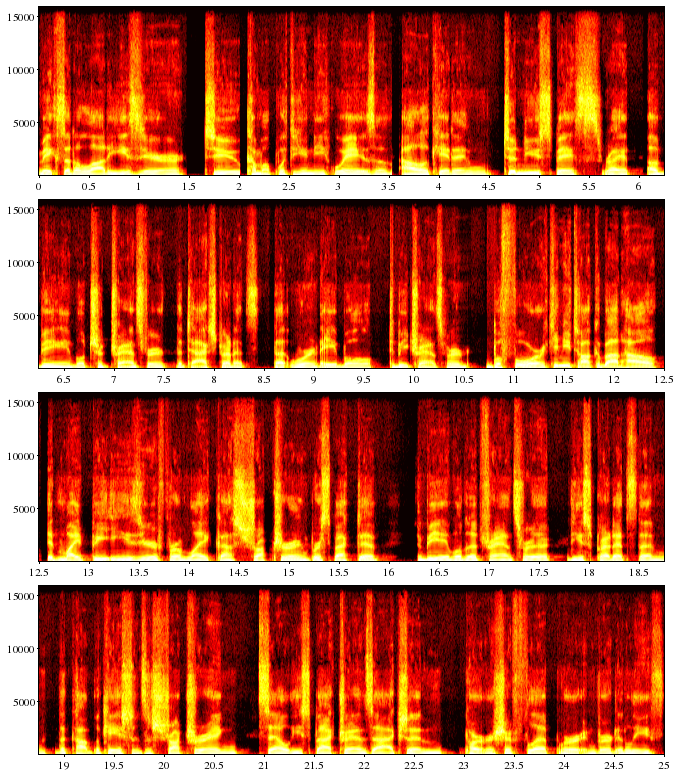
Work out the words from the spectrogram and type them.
makes it a lot easier to come up with unique ways of allocating to new space, right? Of being able to transfer the tax credits that weren't able to be transferred before. Can you talk about how it might be easier from like a structuring perspective to be able to transfer these credits than the complications of structuring sale leaseback transaction, partnership flip, or inverted lease?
